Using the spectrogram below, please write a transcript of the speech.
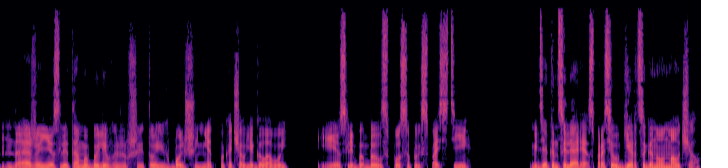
«Даже если там и были выжившие, то их больше нет», — покачал я головой. «Если бы был способ их спасти, «Где канцелярия?» — спросил герцога, но он молчал.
